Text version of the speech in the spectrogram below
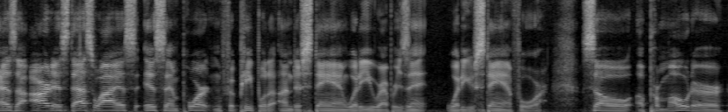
As an artist, that's why it's it's important for people to understand what do you represent, what do you stand for. So, a promoter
